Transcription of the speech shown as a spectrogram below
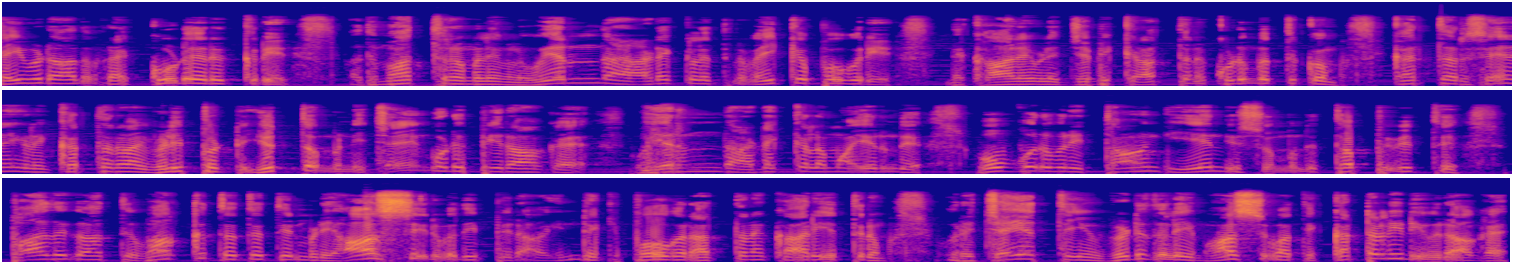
கைவிடாதவரை கூட இருக்கிறீர். அது மாத்திரமல்ல எங்களை உயர்ந்த அடைக்கலத்தில் வைக்கப் போகிறீர். இந்த காலையில் ஜெபிக்கிற அத்தனை குடும்பத்துக்கும் கர்த்தர் சேனைகளின் கர்த்தராய் வெளிப்பட்டு யுத்தம் பண்ணி ஜெயம் கொடுப்பீராக. உயர்ந்த அடைக்கலமாக இருந்து ஒவ்வொருவரை தாங்கி ஏந்தி சுமந்து தப்பிவித்து பாதுகாத்து வாக்கு வாக்கு தத்துவத்தின்படி ஆசீர்வதிப்பீராக. இன்றைக்கு போகிற அத்தனை காரியத்திலும் ஒரு ஜெயத்தையும் விடுதலையும் ஆசீர்வாதத்தை கட்டளிடுவீராக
